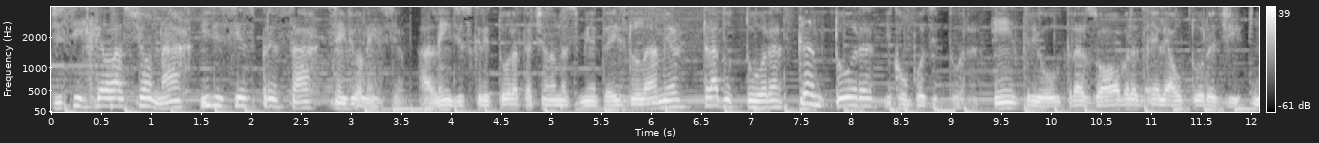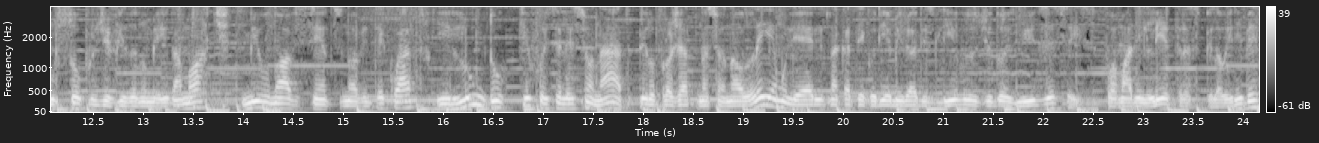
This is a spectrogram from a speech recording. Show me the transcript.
de se relacionar e de se expressar sem violência. Além de escritora, Tatiana Nascimento é slammer, tradutora, cantora e compositora. Entre outras obras, ela é autora de Um Sopro de Vida no Meio da Morte, 1994, e Lundu, que foi selecionado pelo Projeto Nacional Leia Mulheres na categoria Melhores Livros de 2016. Formada em Letras pela UNB,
